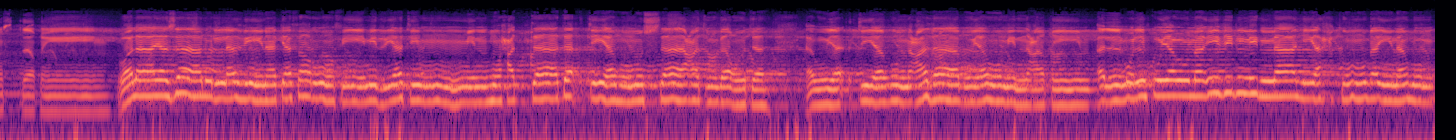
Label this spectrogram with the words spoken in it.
مستقيم. ولا يزال الذين كفروا في مرية منه حتى تأتيهم الساعة بغتة أو يأتيهم عذاب يوم عقيم الملك يومئذ لله يحكم بينهم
